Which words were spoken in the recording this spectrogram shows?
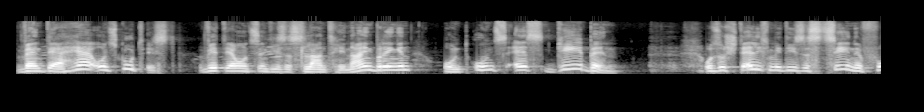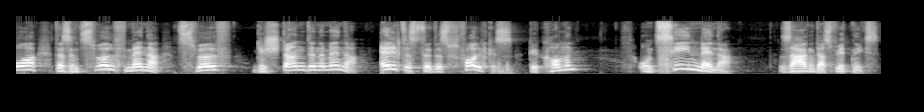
Wenn der Herr uns gut ist, wird er uns in dieses Land hineinbringen und uns es geben. Und so stelle ich mir diese Szene vor, da sind zwölf Männer, zwölf gestandene Männer, Älteste des Volkes gekommen und zehn Männer sagen, das wird nichts,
